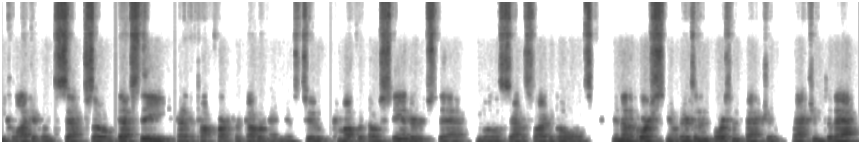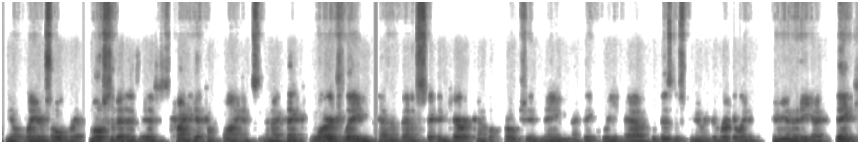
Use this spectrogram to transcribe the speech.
ecologically set. So that's the kind of the tough part for government is to come up with those standards that will satisfy the goals. And then, of course, you know, there's an enforcement faction, faction to that, you know, layers over it. Most of it is, is trying to get compliance. And I think largely hasn't been a stick and carrot kind of approach in Maine. I think we have the business community, the regulated community, I think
